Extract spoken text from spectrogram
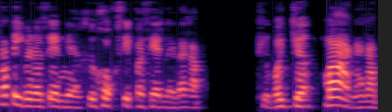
ถ้าตีเป็นเปอร์เซ็นต์เนี่ยคือหกสิบเปอร์เซ็นต์เลยนะครับ ถือว่าเยอะมากนะครับ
